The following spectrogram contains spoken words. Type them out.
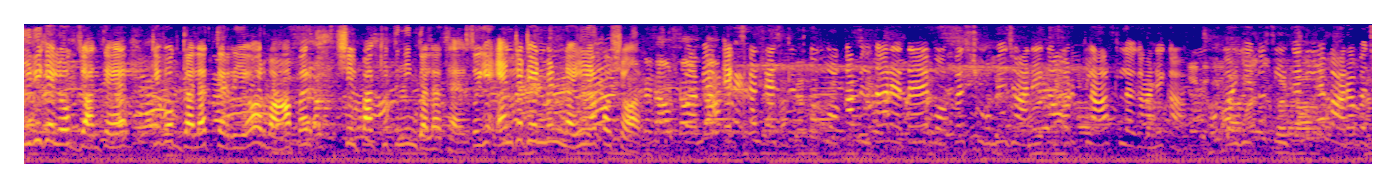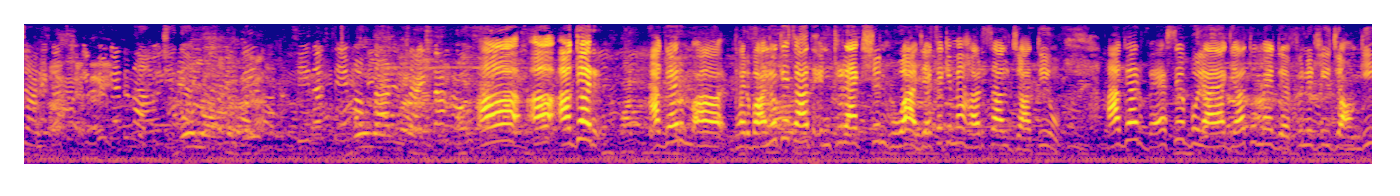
टीवी के लोग जानते हैं कि वो गलत कर रही है और वहाँ पर शिल्पा कितनी गलत है। सो ये एंटरटेनमेंट नहीं है फॉर श्योर मौका मिलता रहता है वापस शो में जाने का और क्लास लगाने का। और ये तो सीज़न ही है बारह बजाने का। आ, अगर अगर घर वालों के साथ इंटरेक्शन हुआ जैसे कि मैं हर साल जाती हूँ अगर वैसे बुलाया गया तो मैं डेफिनेटली जाऊँगी।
